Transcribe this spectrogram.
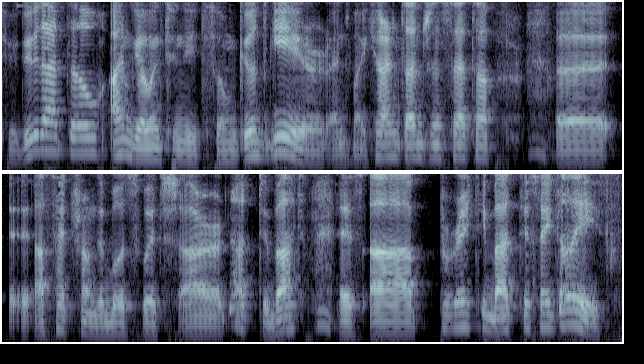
To do that though, I'm going to need some good gear, and my current dungeon setup, uh, aside from the boots which are not too bad, is uh, pretty bad to say the least.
